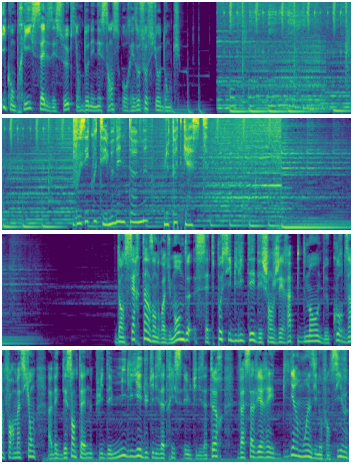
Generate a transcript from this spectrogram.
y compris celles et ceux qui ont donné naissance aux réseaux sociaux donc. Vous écoutez Momentum, le podcast. Dans certains endroits du monde, cette possibilité d'échanger rapidement de courtes informations avec des centaines puis des milliers d'utilisatrices et utilisateurs va s'avérer bien moins inoffensive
